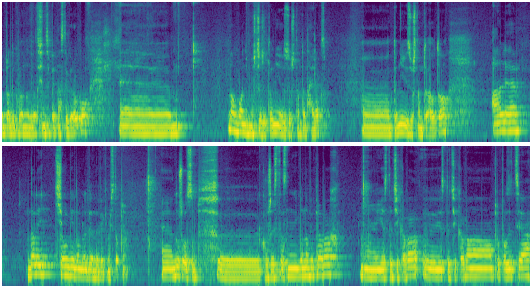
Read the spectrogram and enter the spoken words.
e, produkowany od 2015 roku. E, No bądźmy szczerzy, to nie jest już tam ten Hilux, E, to nie jest już tam to auto, ale dalej ciągnie tą legendę w jakimś stopniu. E, Dużo osób e, korzysta z niego na wyprawach. E, Jest to ciekawa, jest to ciekawa propozycja.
